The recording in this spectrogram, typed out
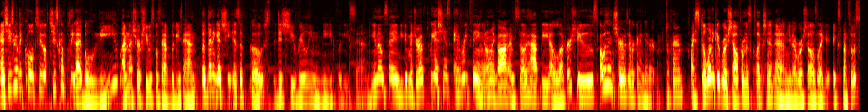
And she's really cool too. She's complete, I believe. I'm not sure if she was supposed to have Boogie Sand. But then again, she is a ghost. Did she really need Boogie Sand? You know what I'm saying? You get my drift? But yeah, she has everything. And oh my god, I'm so happy. I love her shoes. I wasn't sure I was ever gonna get her, okay? Still want to get Rochelle from this collection. And you know, Rochelle is like expensive as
